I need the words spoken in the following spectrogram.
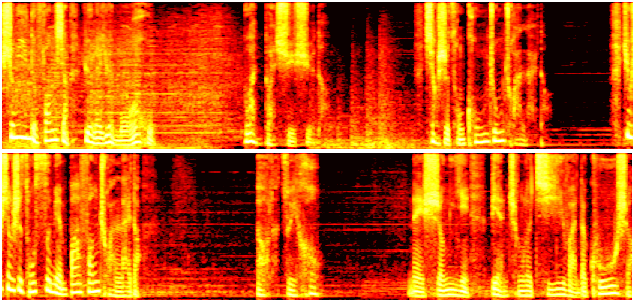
声音的方向越来越模糊，断断续续的，像是从空中传来的，又像是从四面八方传来的。到了最后，那声音变成了凄婉的哭声，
